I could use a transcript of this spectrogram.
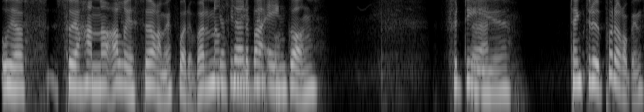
Och jag, så jag hann aldrig störa mig på det. Var det Jag ni bara en gång. För det, Tänkte du på det Robin?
